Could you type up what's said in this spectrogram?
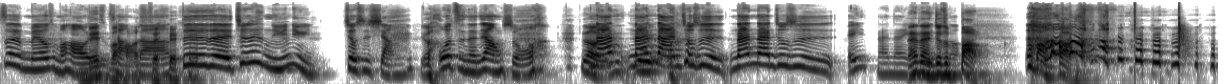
这没有什么好隐藏的，对对对，就是女女就是香，我只能这样说。男男男就是男男就是哎，男男男男就是棒棒棒。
